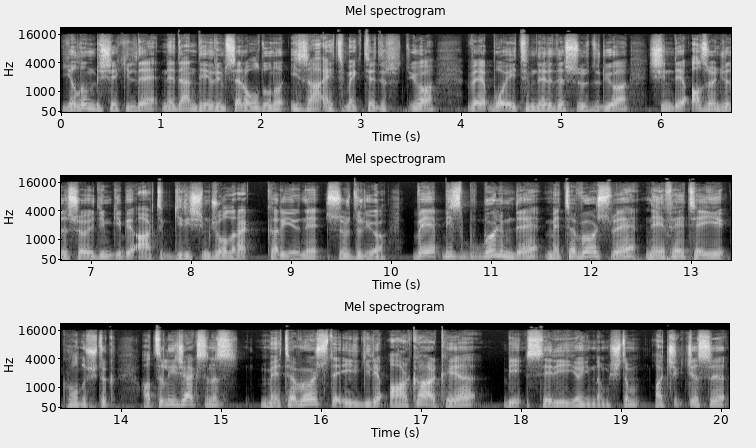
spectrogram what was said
yalın bir şekilde neden devrimsel olduğunu izah etmektedir diyor ve bu eğitimleri de sürdürüyor. Şimdi az önce de söylediğim gibi artık girişimci olarak kariyerini sürdürüyor. Ve biz bu bölümde Metaverse ve NFT'yi konuştuk. Hatırlayacaksınız Metaverse ile ilgili arka arkaya bir seri yayınlamıştım. Açıkçası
